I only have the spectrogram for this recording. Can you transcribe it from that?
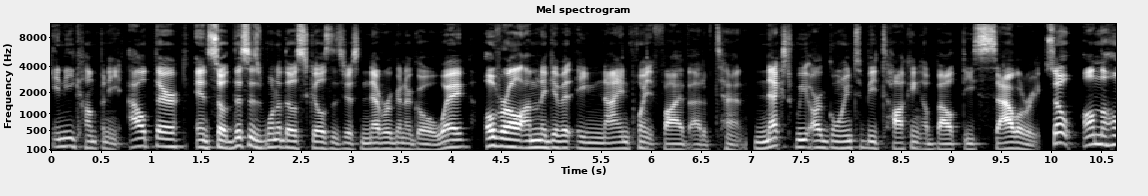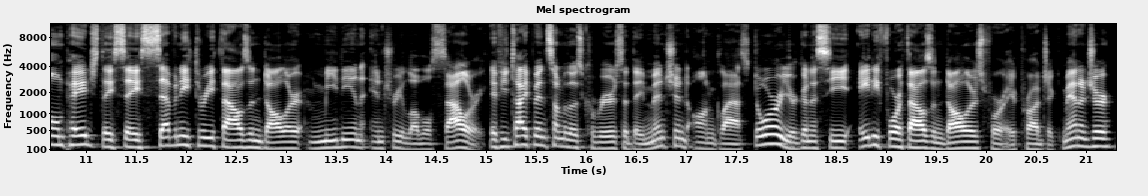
any company out there. And so this is one of those skills that's just never gonna go away. Overall, I'm gonna give it a 9.5 out of 10. Next, we are going to be talking about the salary. So on the homepage, they say 73 $3,000 median entry level salary. If you type in some of those careers that they mentioned on Glassdoor, you're gonna see $84,000 for a project manager,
